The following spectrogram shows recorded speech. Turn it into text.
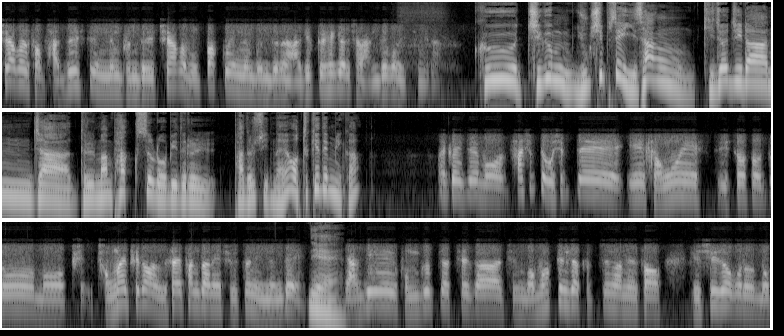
취약을 더 받을 수 있는 분들이 취약을 못 받고 있는 분들은 아직도 해결이 잘 안 되고 있습니다. 그 지금 60세 이상 기저질환자들만 팍스 로비드를 받을 수 있나요? 어떻게 됩니까? 그러니까 이제 뭐 40대, 50대의 경우에 있어서도 뭐 정말 필요한 의사의 판단에 줄 수는 있는데 예. 약의 공급 자체가 지금 너무 확진자 급증하면서 일시적으로 뭐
